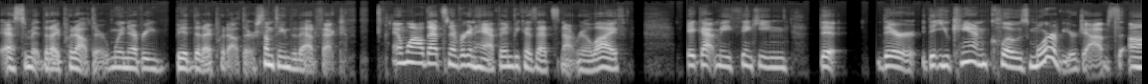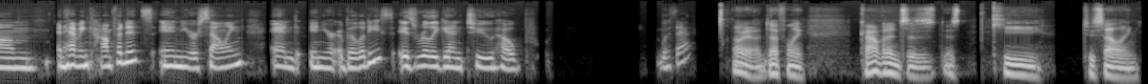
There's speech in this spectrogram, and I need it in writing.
estimate that I put out there, win every bid that I put out there, something to that effect. And while that's never going to happen because that's not real life, it got me thinking that there that you can close more of your jobs um, and having confidence in your selling and in your abilities is really going to help with that Oh, yeah, definitely. Confidence is, is key to selling.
